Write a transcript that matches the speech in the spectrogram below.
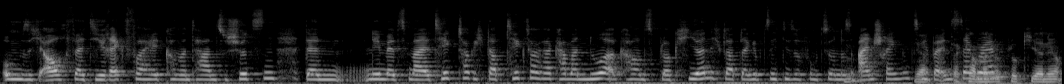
um sich auch vielleicht direkt vor Hate-Kommentaren zu schützen. Denn nehmen wir jetzt mal TikTok. Ich glaube, TikTok, da kann man nur Accounts blockieren. Ich glaube, da gibt es nicht diese Funktion des hm. Einschränkens ja, wie bei Instagram. Da kann man blockieren, ja.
